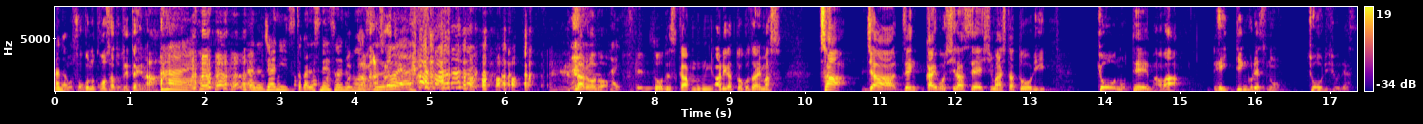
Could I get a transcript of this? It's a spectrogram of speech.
あの、そこのコンサート出たいな。はい。あの、ジャニーズとかですね、そういうのもすごい。なるほど。はい。そうですか。うん、ありがとうございます。さあ、じゃあ前回お知らせしました通り今日のテーマはレーティングレスの調理集です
